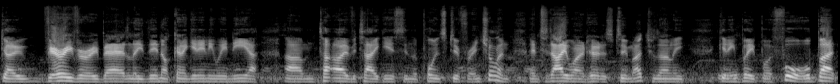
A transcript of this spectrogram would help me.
go very very badly, they're not going to get anywhere near um, to overtaking us in the points differential. And, and today won't hurt us too much with only getting beat by four. But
